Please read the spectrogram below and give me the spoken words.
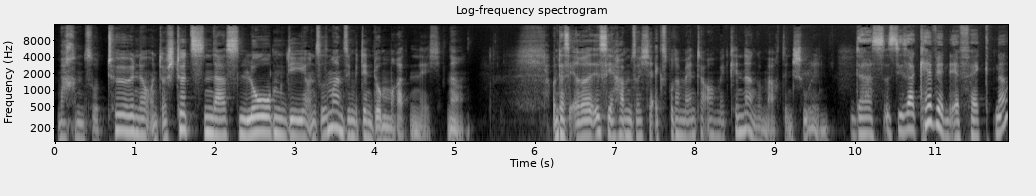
machen so Töne, unterstützen das, loben die und so machen sie mit den dummen Ratten nicht. Ne? Und das Irre ist, sie haben solche Experimente auch mit Kindern gemacht in Schulen. Das ist dieser Kevin-Effekt, ne?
